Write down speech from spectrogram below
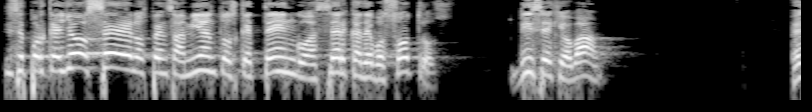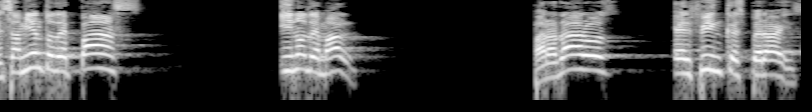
Dice, porque yo sé los pensamientos que tengo acerca de vosotros, dice Jehová. Pensamiento de paz y no de mal, para daros el fin que esperáis.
